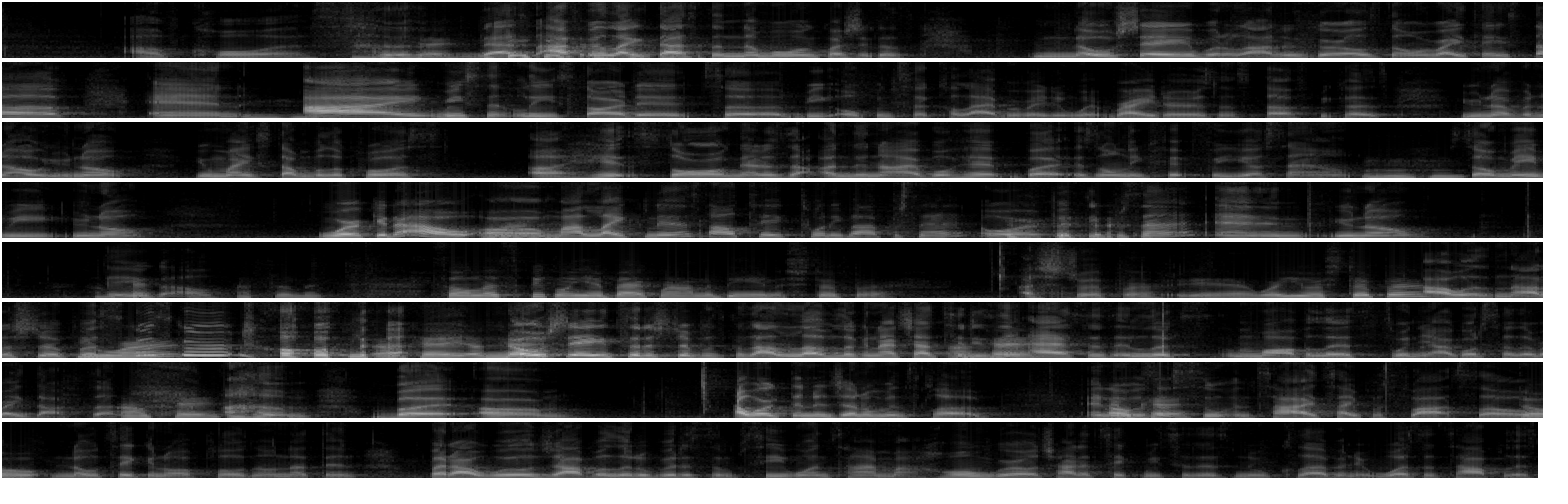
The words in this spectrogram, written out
Of course. Okay. that's I feel like that's the number one question because no shade, but a lot of girls don't write their stuff. And Mm-hmm. I recently started to be open to collaborating with writers and stuff because you never know, you know, you might stumble across a hit song that is an undeniable hit, but it's only fit for your sound. Mm-hmm. So maybe, you know, work it out. Uh, Right. my likeness, I'll take 25% or 50%, and, you know, there you go. I feel it. So let's speak on your background of being a stripper. A stripper. Yeah, were you a stripper? I was not a stripper. You weren't? no. Okay, okay. No shade to the strippers because I love looking at y'all titties Okay. and asses. It looks marvelous when y'all go to the right doctor. Okay. Um, but um, I worked in a gentleman's club, and it was a suit and tie type of spot. So Dope. no taking off clothes, no nothing. But I will drop a little bit of some tea. One time, my homegirl tried to take me to this new club, and it was a topless,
